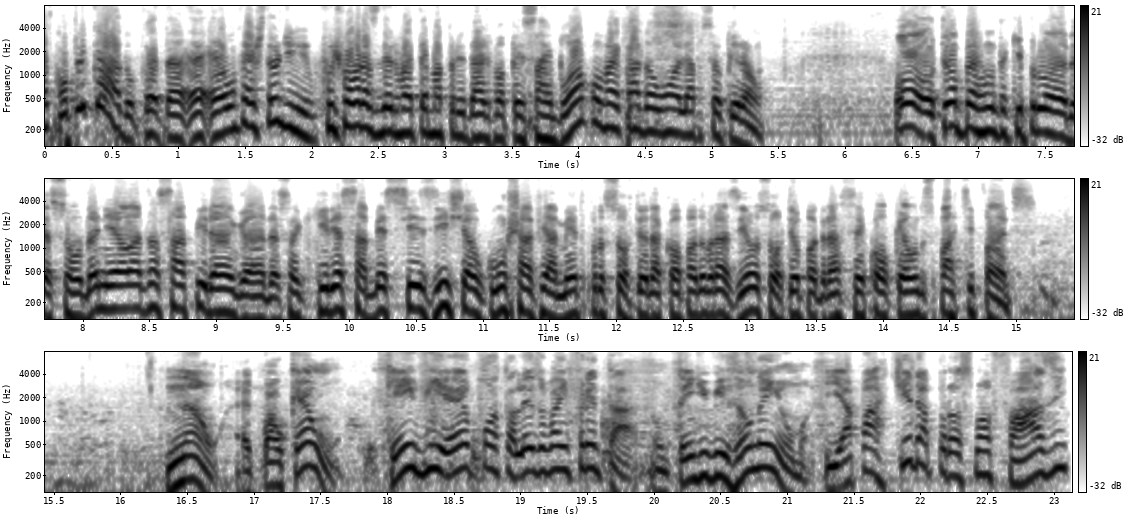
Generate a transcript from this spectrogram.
É complicado. É, é uma questão de. O futebol brasileiro vai ter maturidade para pensar em bloco ou vai cada um olhar para o seu pirão? Oh, tenho uma pergunta aqui pro Anderson, o Daniel lá da Sapiranga, Anderson, que queria saber se existe algum chaveamento para o sorteio da Copa do Brasil. O sorteio poderá ser qualquer um dos participantes. Não, é qualquer um. Quem vier, o Fortaleza vai enfrentar. Não tem divisão nenhuma. E a partir da próxima fase,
